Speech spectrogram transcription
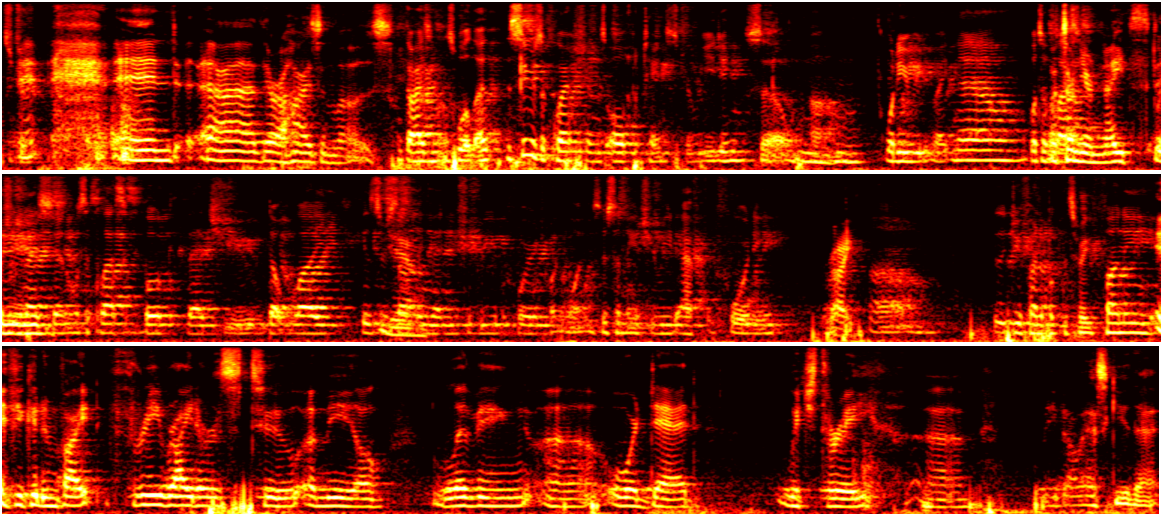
That's true. And uh, there are highs and lows. Guys, as well, uh, the series of questions all pertains to reading. So, um, what are you reading right now? What's a What's classic, on your What's your nightstand? nightstand? What's a classic book that you don't like? Is there Yeah. something that you should read before you're 21? Is there something that you should read after 40? Right. Um, do you find a book that's very funny? If you could invite three writers to a meal, living uh, or dead, which three? Um, maybe I'll ask you that.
